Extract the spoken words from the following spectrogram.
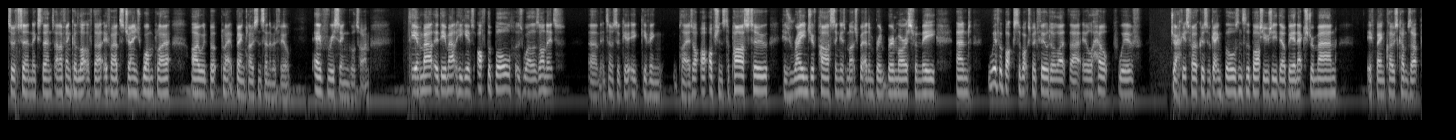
to a certain extent, and I think a lot of that. If I had to change one player, I would put Ben Close in centre midfield every single time. The amount the amount he gives off the ball as well as on it, um, in terms of gi- giving players o- options to pass to, his range of passing is much better than Bryn, Bryn Morris for me, and with a box to box midfielder like that, it'll help with Jackett's focus of getting balls into the box. Usually there'll be an extra man. If Ben Close comes up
